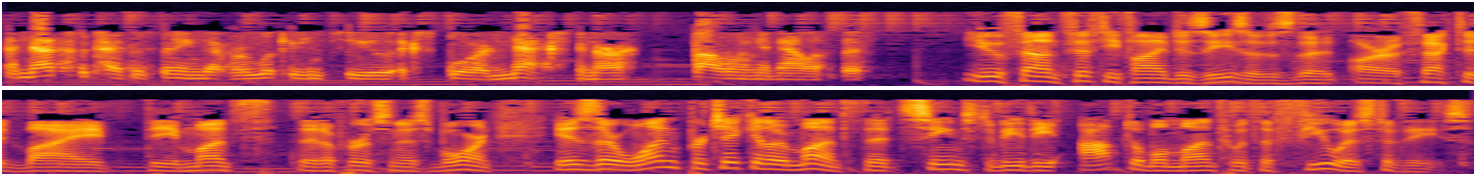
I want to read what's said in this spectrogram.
And that's the type of thing that we're looking to explore next in our following analysis. You found 55 diseases that are affected by the month that a person is born. Is there one particular month that seems to be the optimal month with the fewest of these?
